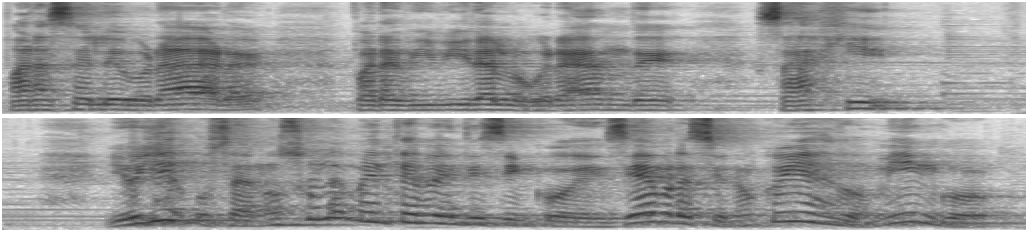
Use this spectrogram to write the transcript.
para celebrar, para vivir a lo grande. Saji. Y oye, o sea, no solamente es 25 de diciembre, sino que hoy es domingo.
